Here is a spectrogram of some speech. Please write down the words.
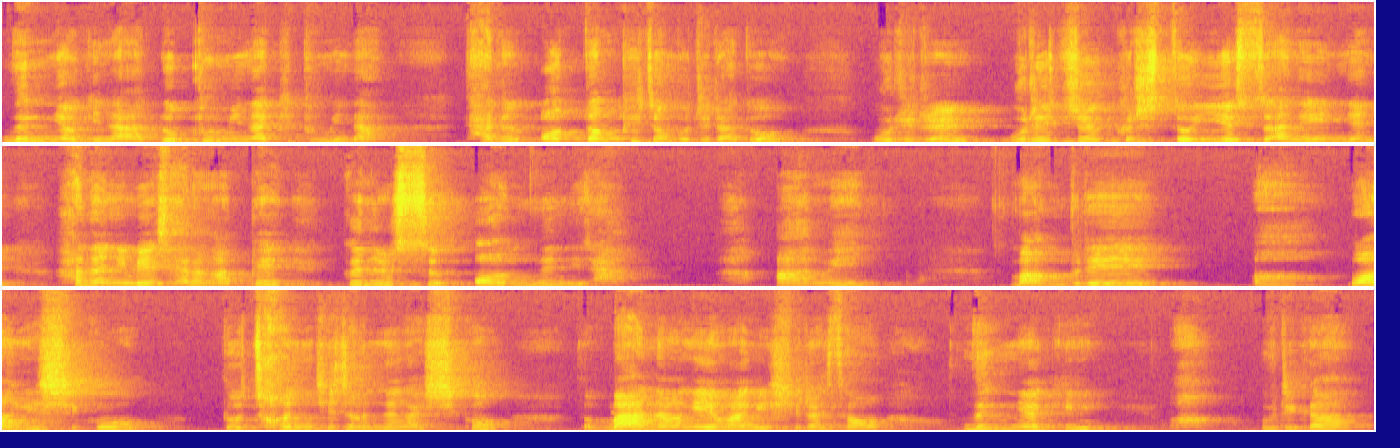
능력이나 높음이나 깊음이나 다른 어떤 피조물이라도 우리를 우리 주 그리스도 예수 안에 있는 하나님의 사랑 앞에 끊을 수 없느니라. 아멘. 만불의 어, 왕이시고 또 전지전능하시고 또 만왕의 왕이시라서 능력이 어, 우리가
